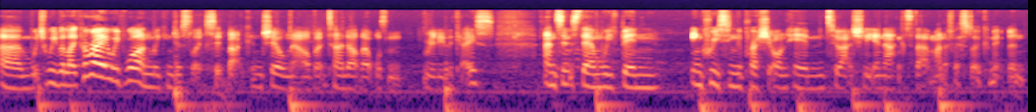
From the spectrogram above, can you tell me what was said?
um, which we were like, hooray, we've won. We can just like sit back and chill now. But it turned out that wasn't really the case. And since then, we've been increasing the pressure on him to actually enact that manifesto commitment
